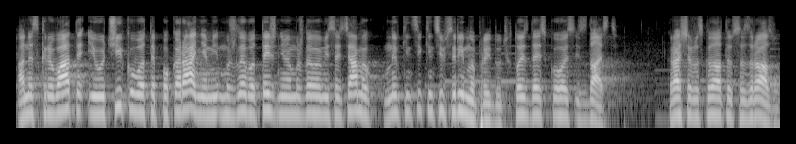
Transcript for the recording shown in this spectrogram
а не скривати і очікувати покарання, можливо, тижнями, можливо, місяцями. Вони в кінці кінців все рівно прийдуть, хтось десь когось і здасть. Краще розказати все зразу.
